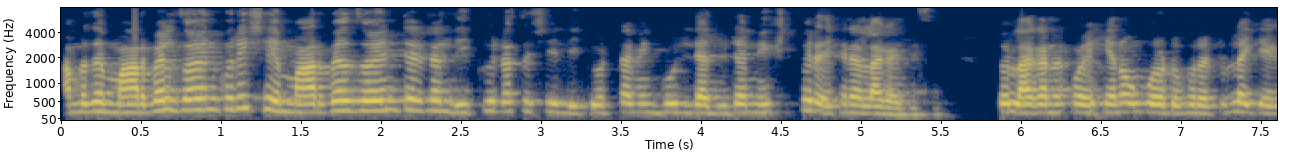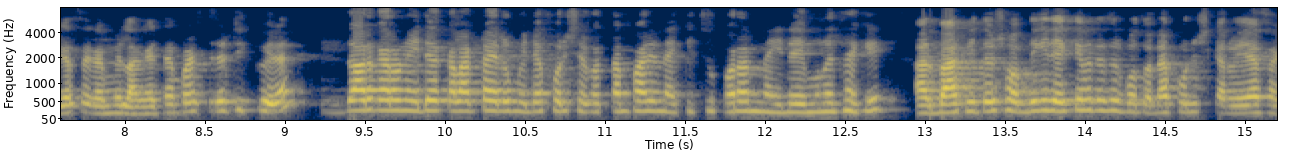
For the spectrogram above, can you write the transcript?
আমরা যে মার্বেল জয়েন করি, সেই মার্বেল জয়েন্টের একটা লিকুইড আছে, সেই লিকুইডটা আমি গুলিয়া দুইটা মিক্সড করে এখানে লাগাই দিছি। তো লাগানোর পর এখানে উপরে উপরে একটু লাগিয়ে গেছে, আমি লাগাইতে পারছি না ঠিক করে। যার কারণে এটার কালারটা এরকম এটা পরিষ্কার করতাম পারি না, কিছু করার নাই এটা মনে থাকে। আর বাকি তো সব দিকে দেখতে পাচ্ছেন কতটা পরিষ্কার হয়ে আছে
